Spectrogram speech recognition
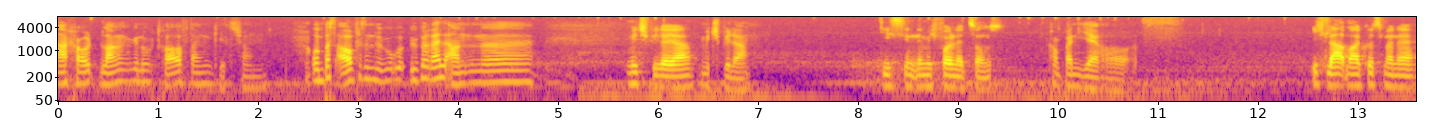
Ach, haut lang genug drauf, dann geht's schon. Und pass auf, es sind üb- überall an, äh, Mitspieler, ja. Mitspieler. Die sind nämlich voll nett zu uns. Compañeros. Ich lade mal kurz meine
